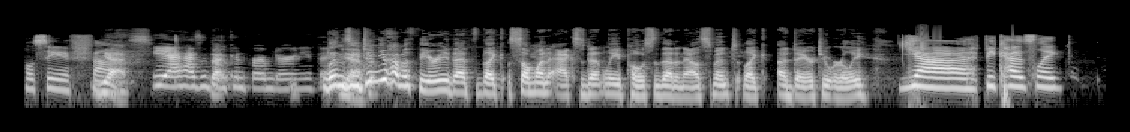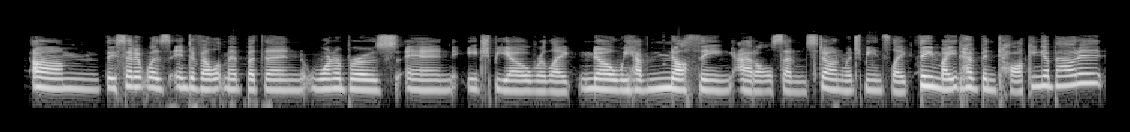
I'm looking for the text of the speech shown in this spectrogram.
We'll see if. Um, yes. Yeah, it hasn't That- been confirmed or anything. Lindsay, Yeah, didn't you have a theory that like someone accidentally posted that announcement like a day or two early? Yeah, because like um they said it was in development but then Warner Bros. and HBO were like no we have nothing at all set in stone which means like they might have been talking about it.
